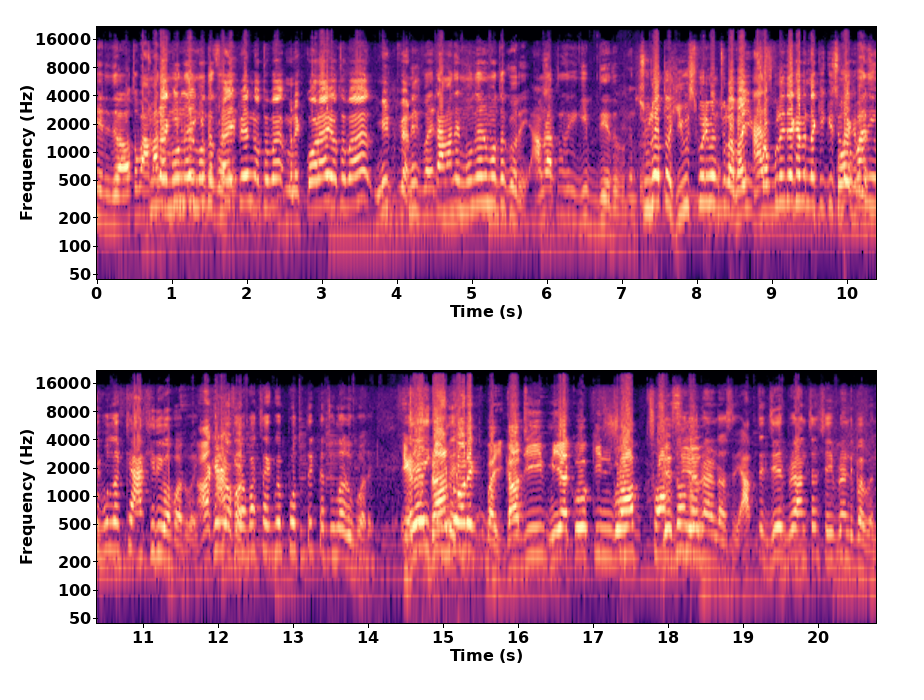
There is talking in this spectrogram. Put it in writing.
সেটা দেওয়া অথবা আমাদের মনের মতো ফ্রাই প্যান অথবা মানে কড়াই অথবা মিল্ক প্যান মিল্ক ওয়ান এটা আমাদের মনের মতো করে। আমরা আপনাদেরকে গিফট দিয়ে দেবো কিন্তু। চুলা তো হিউজ পরিমাণ চুলা। ভাই সবগুলোই দেখাবেন নাকি কিছু দেখাবেন? কোরবানি উপলক্ষে আখিরি অফার ভাই। আখেরি অফার থাকবে প্রত্যেকটা চুলার উপরে। এখানে যেই অনেক ভাই গাজি মিয়াকো কিনবো সব সব ধরনের ব্র্যান্ড আছে। আপনি যে ব্র্যান্ড চান সেই ব্র্যান্ডই পাবেন।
